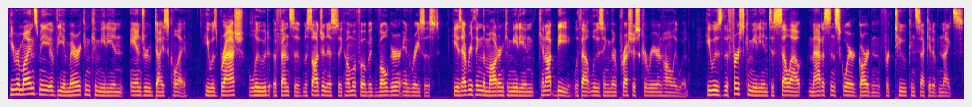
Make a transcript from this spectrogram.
He reminds me of the American comedian Andrew Dice Clay. He was brash, lewd, offensive, misogynistic, homophobic, vulgar, and racist. He is everything the modern comedian cannot be without losing their precious career in Hollywood. He was the first comedian to sell out Madison Square Garden for two consecutive nights.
